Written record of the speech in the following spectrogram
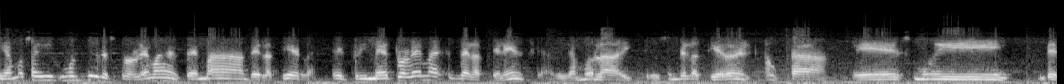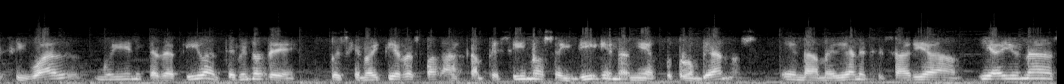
digamos, hay múltiples problemas en el tema de la tierra. El primer problema es de la tenencia. Digamos, la distribución de la tierra en el Cauca es muy desigual, muy inequitativa en términos de pues que no hay tierras para campesinos e indígenas ni afrocolombianos en la medida necesaria y hay unas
